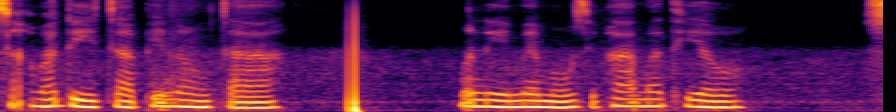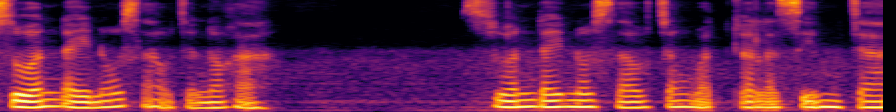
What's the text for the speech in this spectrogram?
สวัสดีจ้าพี่น้องจ้าวันนี้แม่หมูสิพามาเที่ยว สวนไดโนเสาร์จ้ะเนาะค่ะ สวนไดโนเสาร์จังหวัดกาฬสินจ้า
